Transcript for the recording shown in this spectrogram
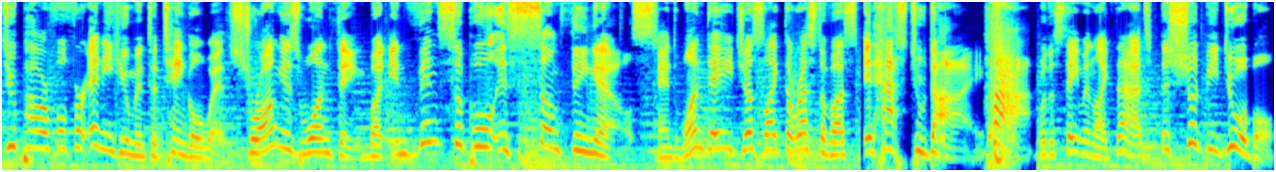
too powerful for any human to tangle with. Strong is one thing, but invincible is something else. And one day, just like the rest of us, it has to die. Ha! With a statement like that, this should be doable,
